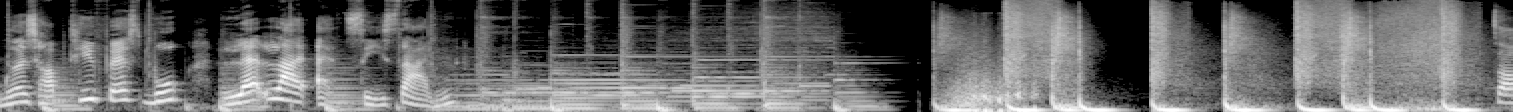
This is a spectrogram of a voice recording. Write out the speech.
เมื่อช็อปที่ Facebook และ Line แอดสีสันสอ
